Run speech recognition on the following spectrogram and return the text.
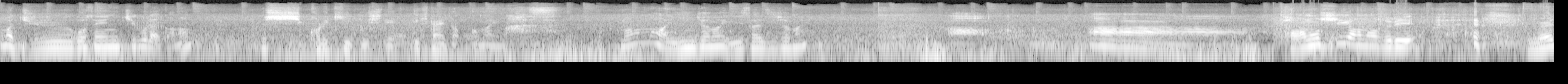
まあ1 5センチぐらいかな。よしこれキープしていきたいと思います。まあまあいいんじゃない？いいサイズじゃない？ああ。あ楽しい穴釣り。めっ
